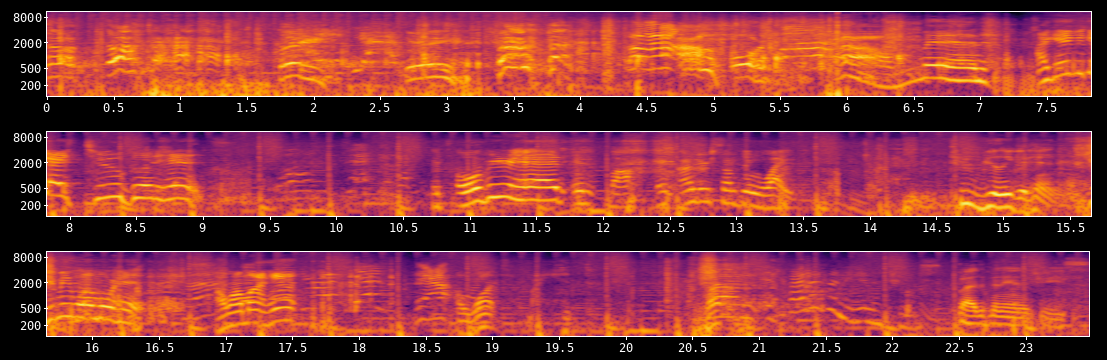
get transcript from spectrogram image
Ah! Ah! Three! Three! Ah! Four! Oh man! I gave you guys two good hints. It's over your head and, and under something white. Two really good hints. Give me one more hint. I want my hint. I want my hint. Um, it's by the banana trees. By the banana trees.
